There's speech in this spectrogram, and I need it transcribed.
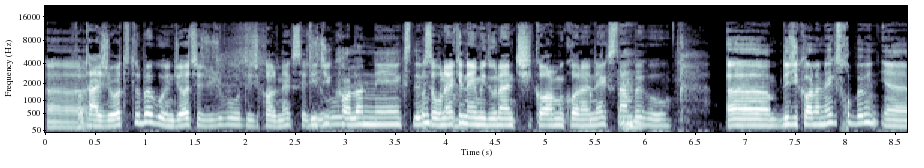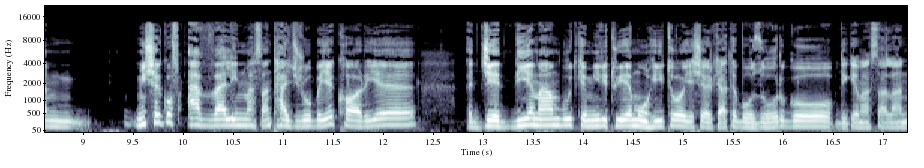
تو تجرباتتو بگو. اینجا چجوری بود؟ دیجیکال نکس دیجیکالا نکس ببین اونایی که نمی‌دونن چی کار می‌کنه نکس هم بگو. دیجیکالا نکس خب ببین میشه گفت اولین مثلا تجربه کاری جدی من بود که میری توی محیط و یه شرکت بزرگ و دیگه مثلا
